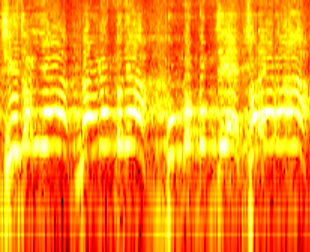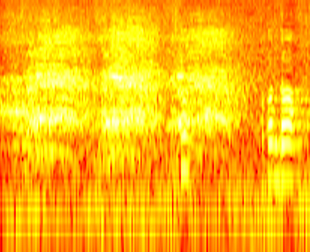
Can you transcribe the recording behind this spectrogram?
시장이냐 날강 공공공지 철회하라 철회하라 철회하라 감사합니다.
